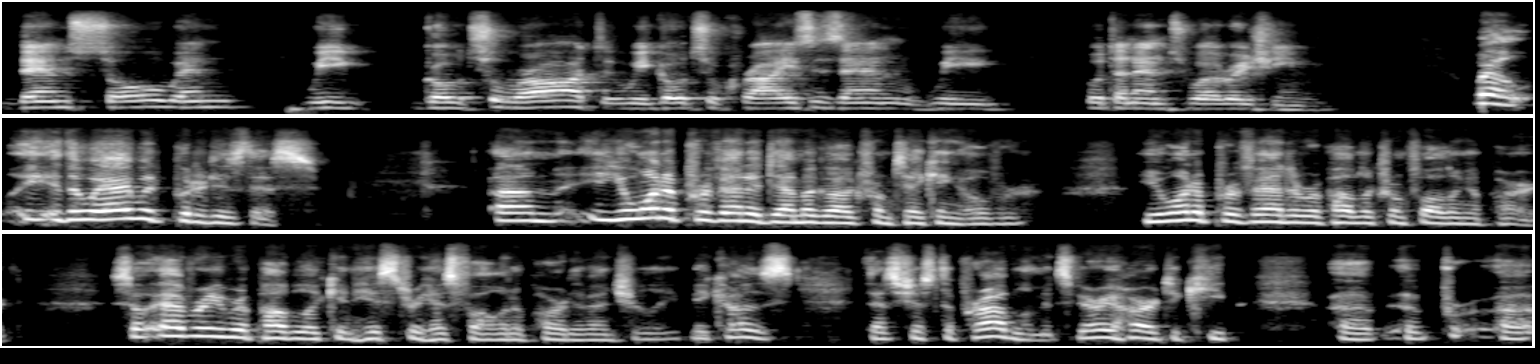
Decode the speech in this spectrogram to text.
then so when we go to rot, we go to crisis, and we put an end to a regime. Well, the way I would put it is this: um, you want to prevent a demagogue from taking over. You want to prevent a republic from falling apart. So every republic in history has fallen apart eventually because that's just the problem. It's very hard to keep uh, uh,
